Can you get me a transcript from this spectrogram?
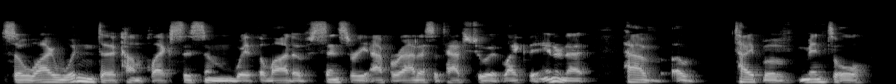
so, why wouldn't a complex system with a lot of sensory apparatus attached to it, like the internet, have a type of mental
